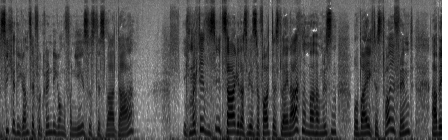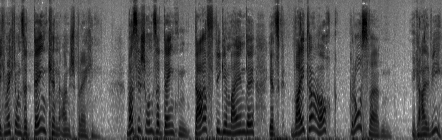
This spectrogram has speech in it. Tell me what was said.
sicher die ganze Verkündigung von Jesus, das war da, ich möchte jetzt sagen, dass wir sofort das gleich nachmachen müssen, wobei ich das toll finde, aber ich möchte unser Denken ansprechen. Was ist unser Denken? Darf die Gemeinde jetzt weiter auch groß werden? Egal wie.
